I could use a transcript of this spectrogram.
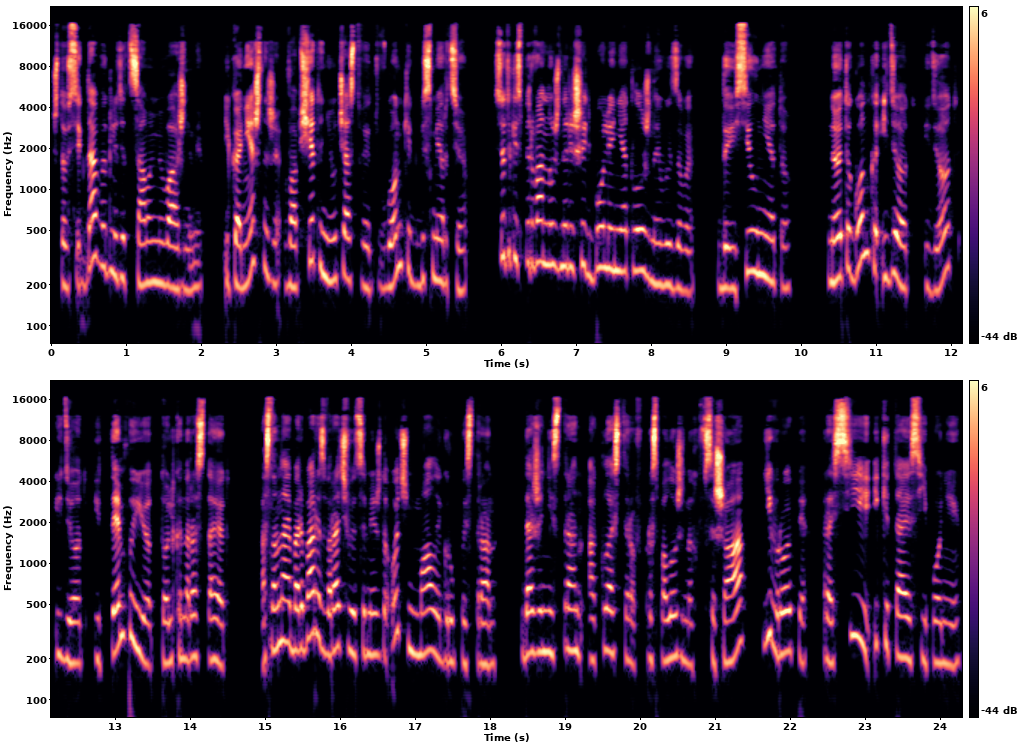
что всегда выглядит самыми важными. И, конечно же, вообще-то не участвует в гонке к бессмертию. Все-таки сперва нужно решить более неотложные вызовы. Да и сил нету. Но эта гонка идет, идет, идет, и темпы ее только нарастают. Основная борьба разворачивается между очень малой группой стран. Даже не стран, а кластеров, расположенных в США, Европе, России и Китае с Японией.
